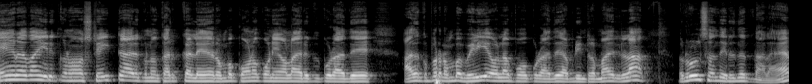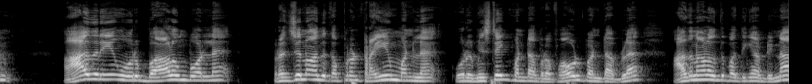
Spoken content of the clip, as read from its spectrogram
நேராக தான் இருக்கணும் ஸ்ட்ரெயிட்டாக இருக்கணும் கற்கள் ரொம்ப கோண கோணியாவெல்லாம் இருக்கக்கூடாது அதுக்கப்புறம் ரொம்ப வெளியேவெல்லாம் போகக்கூடாது அப்படின்ற மாதிரிலாம் ரூல்ஸ் வந்து இருந்ததுனால ஆதிரியும் ஒரு பாலும் போடல. பிரச்சனும் அதுக்கப்புறம் ட்ரையும் பண்ணல. ஒரு மிஸ்டேக் பண்ணிட்டாப்புல ஃபவுல் பண்ணிட்டாப்புல. அதனால் வந்து பார்த்திங்க அப்படின்னா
